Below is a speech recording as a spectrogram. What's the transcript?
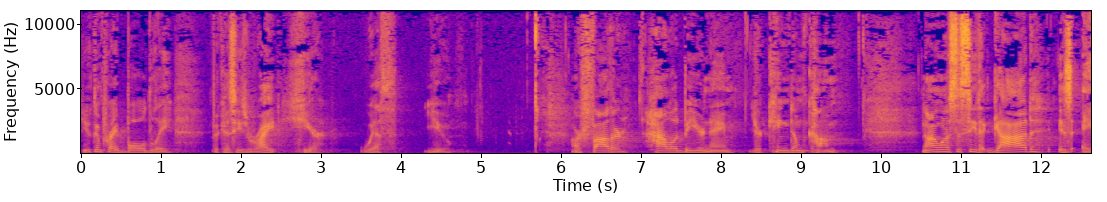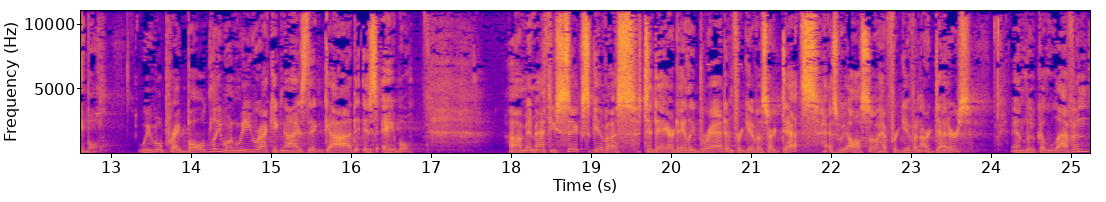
You can pray boldly because He's right here with you. Our Father, hallowed be your name, your kingdom come. Now I want us to see that God is able. We will pray boldly when we recognize that God is able. Um, in Matthew 6, give us today our daily bread and forgive us our debts as we also have forgiven our debtors. In Luke 11,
